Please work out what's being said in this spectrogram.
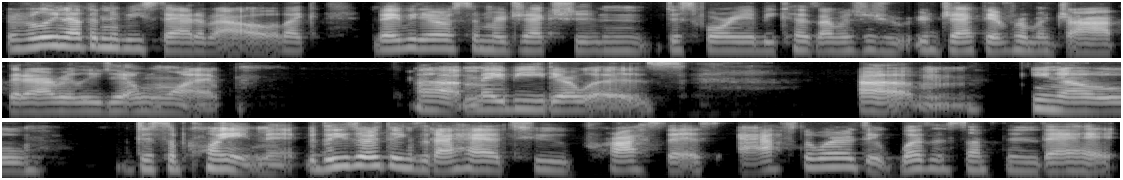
there's really nothing to be sad about. Like, maybe there was some rejection dysphoria because I was rejected from a job that I really didn't want. Uh, maybe there was, um, you know, disappointment. But these are things that I had to process afterwards. It wasn't something that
